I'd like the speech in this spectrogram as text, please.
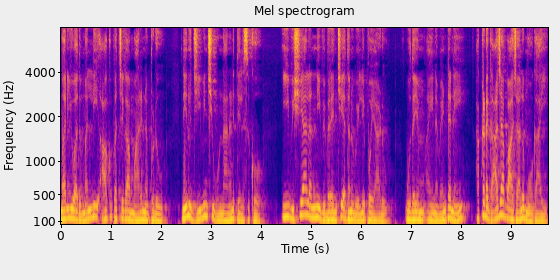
మరియు అది మళ్ళీ ఆకుపచ్చగా మారినప్పుడు నేను జీవించి ఉన్నానని తెలుసుకో. ఈ విషయాలన్నీ వివరించి అతను వెళ్ళిపోయాడు. ఉదయం అయిన వెంటనే అక్కడ గాజాబాజాలు మోగాయి.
